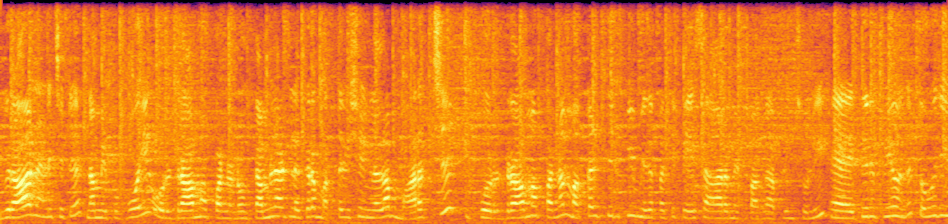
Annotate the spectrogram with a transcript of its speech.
இவராக நினச்சிட்டு நம்ம இப்போ போய் ஒரு ட்ராமா பண்ணணும். தமிழ்நாட்டில் இருக்கிற மற்ற விஷயங்களெல்லாம் மறைச்சு இப்போ ஒரு ட்ராமா பண்ணால் மக்கள் திருப்பியும் இதை பற்றி பேச ஆரம்பிப்பாங்க அப்படின்னு சொல்லி திருப்பியும் வந்து தொகுதி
